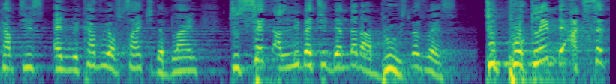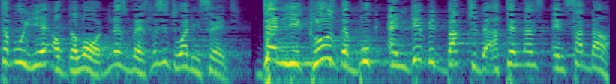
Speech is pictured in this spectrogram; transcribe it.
captives and recovery of sight to the blind, to set at liberty them that are bruised. Next verse. To proclaim the acceptable year of the Lord. Next verse. Listen to what he said. Then he closed the book and gave it back to the attendants and sat down.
